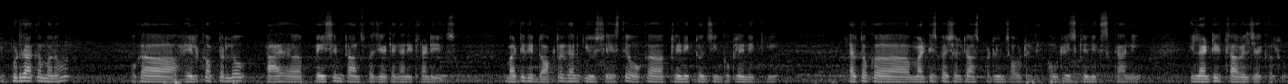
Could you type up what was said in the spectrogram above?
ఇప్పుడు దాకా మనం ఒక హెలికాప్టర్లో పేషెంట్ ట్రాన్స్ఫర్ చేయడం కానీ ఇట్లాంటివి యూస్ బట్ ఇది డాక్టర్ కనుక యూస్ చేస్తే ఒక క్లినిక్ నుంచి ఇంకో క్లినిక్కి లేకపోతే ఒక మల్టీ స్పెషాలిటీ హాస్పిటల్ నుంచి అవుట్ అవుట్రీచ్ క్లినిక్స్ కానీ ఇలాంటివి ట్రావెల్ చేయగలరు.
